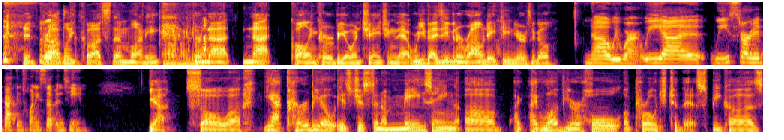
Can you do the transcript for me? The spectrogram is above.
it probably cost them money oh for not not calling Curbio and changing that. Were you guys even around 18 years ago? No, we weren't. We uh we started back in 2017. Yeah. So uh, yeah, Curbio is just an amazing. Uh, I, I love your whole approach to this because,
